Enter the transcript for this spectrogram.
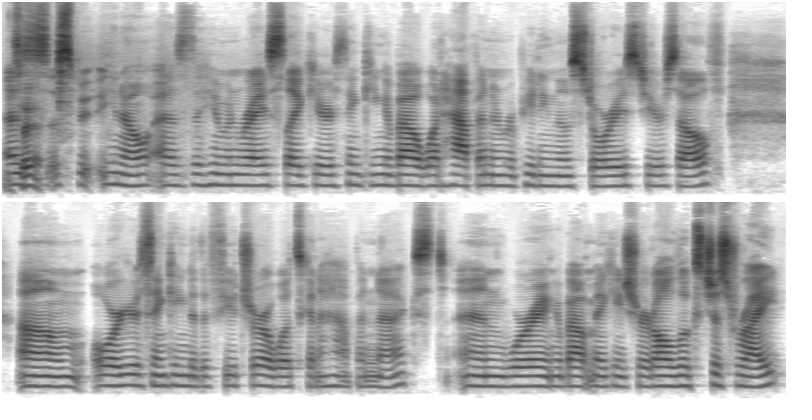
as a you know as the human race like you're thinking about what happened and repeating those stories to yourself um, or you're thinking to the future or what's going to happen next and worrying about making sure it all looks just right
